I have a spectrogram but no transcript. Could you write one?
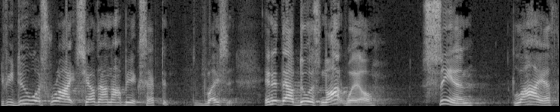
If you do what's right, shalt thou not be accepted? And if thou doest not well, sin lieth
